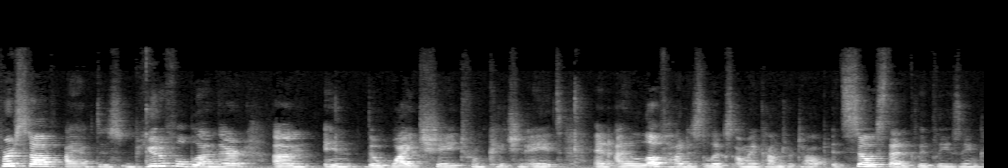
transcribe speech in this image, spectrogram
First off, I have this beautiful blender um, in the white shade from KitchenAid and I love how this looks on my countertop. It's so aesthetically pleasing,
